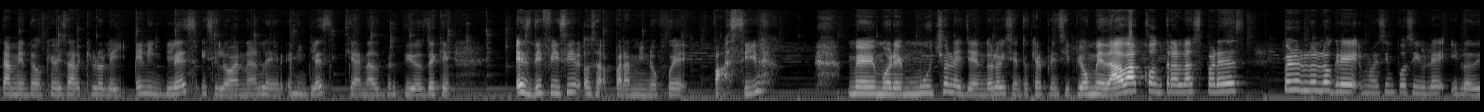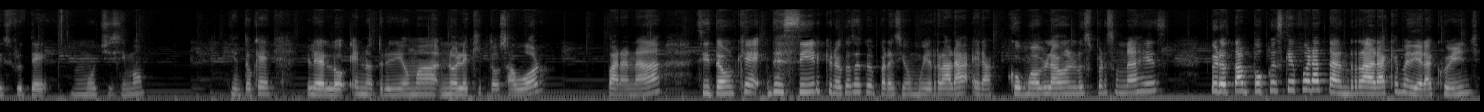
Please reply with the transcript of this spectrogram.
También tengo que avisar que lo leí en inglés y si lo van a leer en inglés quedan advertidos de que es difícil, o sea, para mí no fue fácil. Me demoré mucho leyéndolo y siento que al principio me daba contra las paredes, pero lo logré, no es imposible y lo disfruté muchísimo. Siento que leerlo en otro idioma no le quitó sabor, para nada. Si tengo que decir que una cosa que me pareció muy rara era cómo hablaban los personajes, pero tampoco es que fuera tan rara que me diera cringe,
